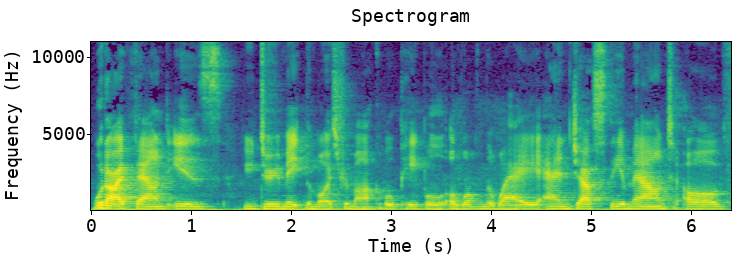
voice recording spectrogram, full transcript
what I've found is you do meet the most remarkable people along the way, and just the amount of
